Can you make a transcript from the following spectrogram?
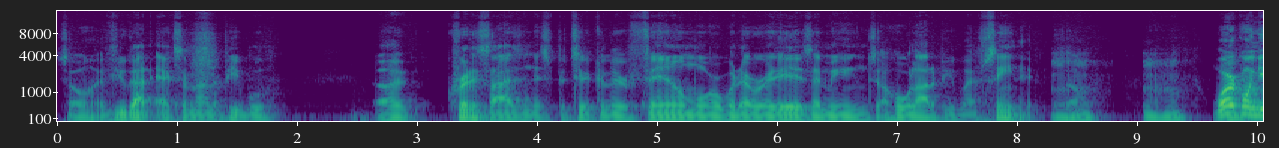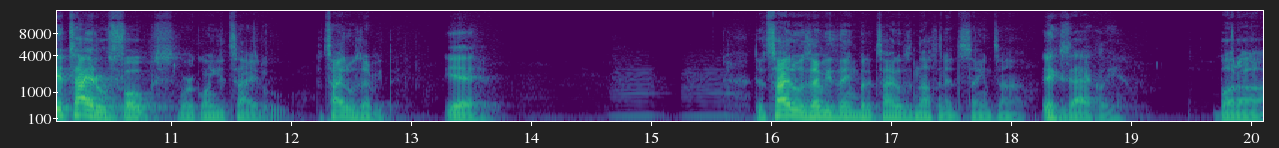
So if you got X amount of people uh, criticizing this particular film or whatever it is, that means a whole lot of people have seen it. So mm-hmm. work on your titles, folks. Work on your title. The title is everything. Yeah, The title is everything, but the title is nothing at the same time. exactly. But uh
